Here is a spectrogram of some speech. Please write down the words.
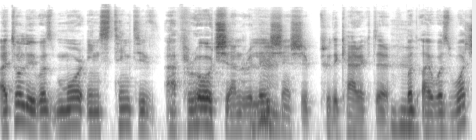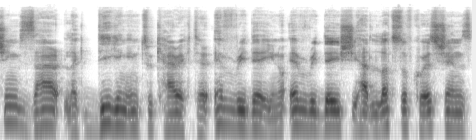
I told you it was more instinctive approach and mm-hmm. relationship to the character. Mm-hmm. But I was watching Zar like digging into character every day. You know, every day she had lots of questions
